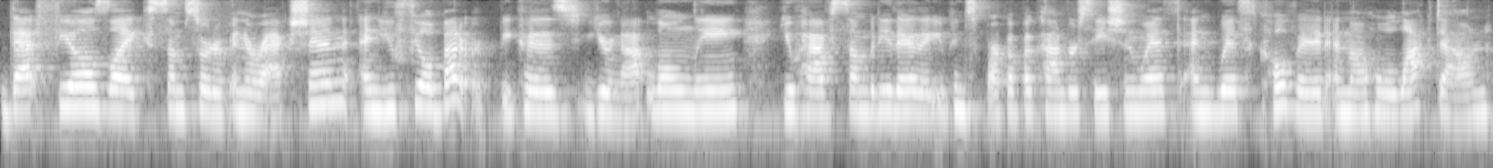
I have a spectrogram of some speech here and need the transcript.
that feels like some sort of interaction and you feel better because you're not lonely. You have somebody there that you can spark up a conversation with and with covid and the whole lockdown.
